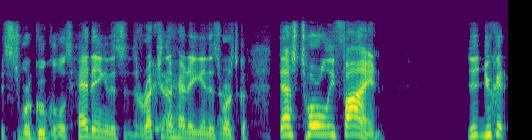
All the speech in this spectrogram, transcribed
this is where Google is heading, and this is the direction yeah. they're heading, and this is where it's going. That's totally fine. You could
